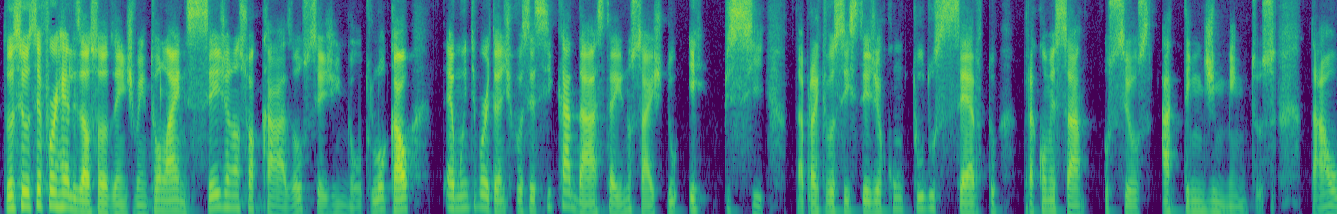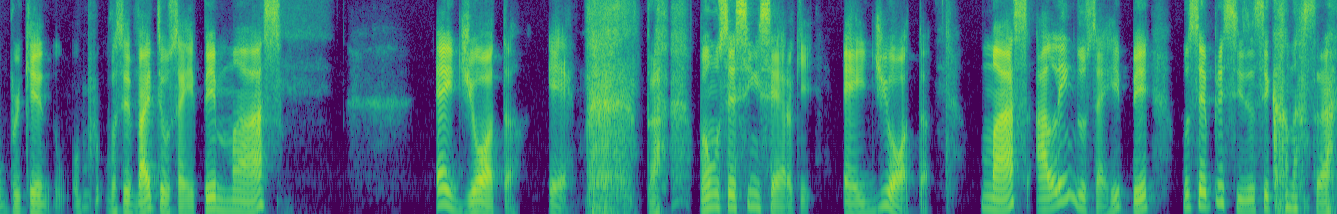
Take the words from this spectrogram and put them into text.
Então, se você for realizar o seu atendimento online, seja na sua casa ou seja em outro local, é muito importante que você se cadastre aí no site do EPSI, tá? Para que você esteja com tudo certo para começar os seus atendimentos, tá? Porque você vai ter o CRP, mas é idiota? É. tá? Vamos ser sinceros aqui. É idiota. Mas, além do CRP, você precisa se cadastrar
